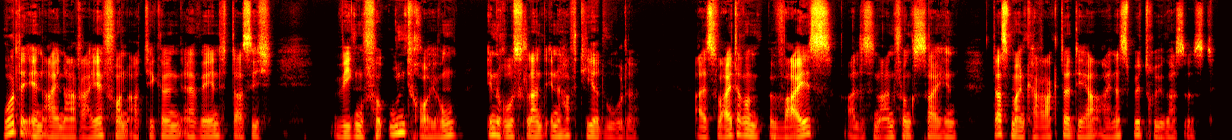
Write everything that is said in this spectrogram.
wurde in einer Reihe von Artikeln erwähnt, dass ich wegen Veruntreuung in Russland inhaftiert wurde. Als weiteren Beweis, alles in Anführungszeichen, dass mein Charakter der eines Betrügers ist.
